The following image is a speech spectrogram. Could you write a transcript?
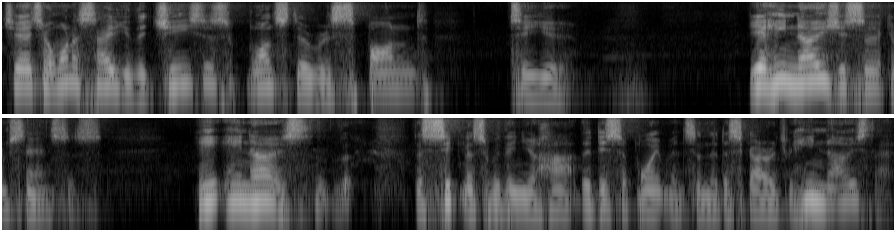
Church, I want to say to you that Jesus wants to respond to you. Yeah, He knows your circumstances, He, he knows the, the sickness within your heart, the disappointments and the discouragement. He knows that.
